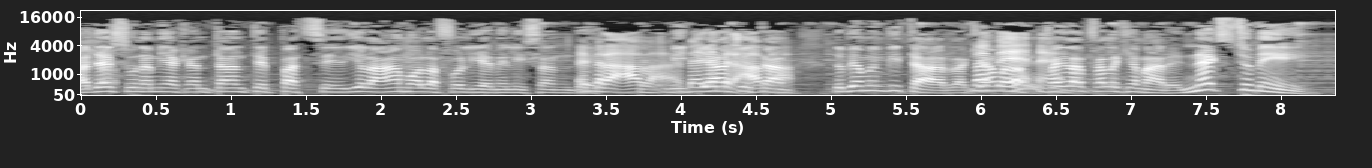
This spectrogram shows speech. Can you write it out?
Adesso una mia cantante pazzesca, io la amo alla follia, Melisande. È brava, Mi piace brava. tanto. Dobbiamo invitarla. Va Chiamala, bene. falla, falla chiamare. Next to me.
